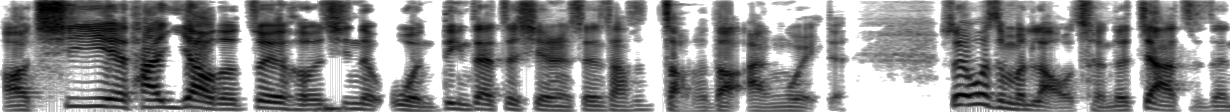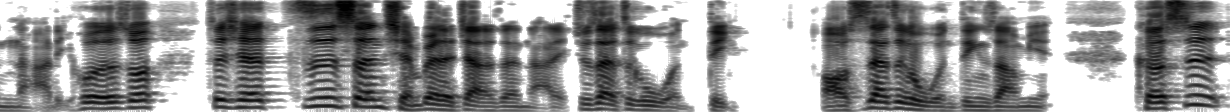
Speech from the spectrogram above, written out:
哦，企业它要的最核心的稳定，在这些人身上是找得到安慰的。所以，为什么老陈的价值在哪里？或者说，这些资深前辈的价值在哪里？就在这个稳定哦，是在这个稳定上面。可是，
